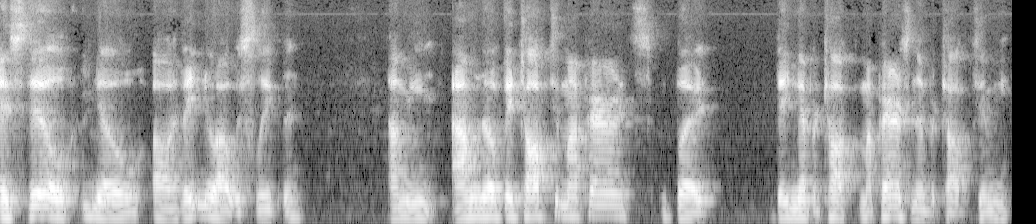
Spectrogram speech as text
and still, you know, uh, they knew I was sleeping. I mean, I don't know if they talked to my parents, but they never talked. My parents never talked to me,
